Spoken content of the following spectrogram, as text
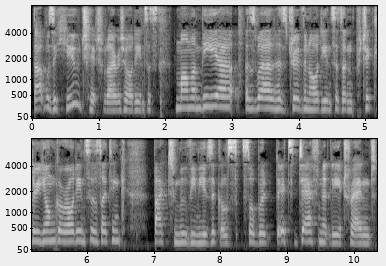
That was a huge hit with Irish audiences. Mamma Mia as well has driven audiences and particularly younger audiences, I think, back to movie musicals. So it's definitely a trend.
